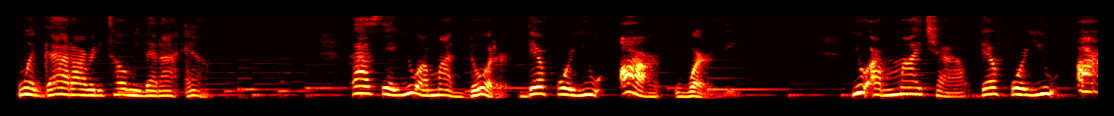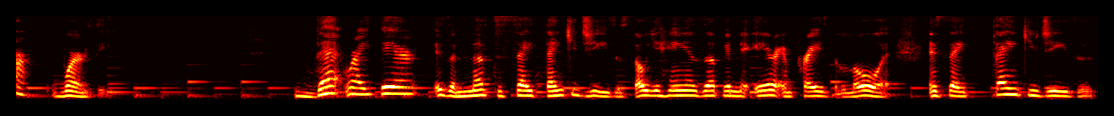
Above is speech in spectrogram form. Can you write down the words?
when God already told me that I am? God said, You are my daughter, therefore you are worthy. You are my child, therefore you are worthy. That right there is enough to say, Thank you, Jesus. Throw your hands up in the air and praise the Lord and say, Thank you, Jesus.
